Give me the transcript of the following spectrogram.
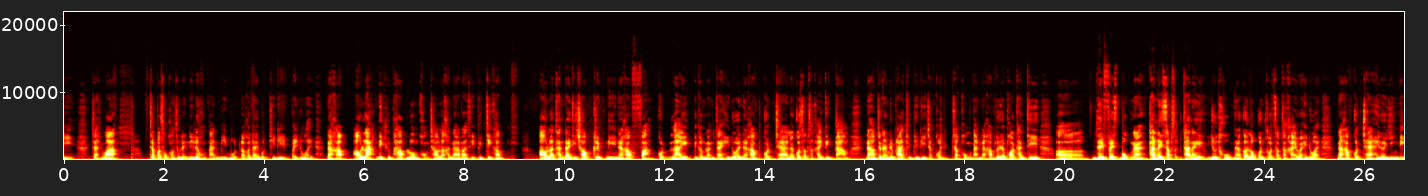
ดี จัดว่า จะประสบความสำเร็จในเรื่องของการมีบุตร แล้วก็ได้บุตรที่ดีไปด้วยนะครับ เอาละนี่คือภาพรวมของชาวลัคนาราศีพิจิกครับ เอาละท่านใดที่ชอบคลิปนี้นะครับ ฝากกดไลค์เป็นกำลังใจให้ด้วยนะครับ กดแชร์แล้วกด subscribe ติดตามนะครับ จะได้ไม่พลาดคลิปดีๆ จากผมจากผมกันนะครับ โดยเฉพาะท่านที่ใน Facebook นะถ้านใน Subs- ถ้าใน YouTube นะก็รบกวนกด subscribe ไว้ให้ด้วยนะครับ กดแชร์ให้ด้วยยิ่งดี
